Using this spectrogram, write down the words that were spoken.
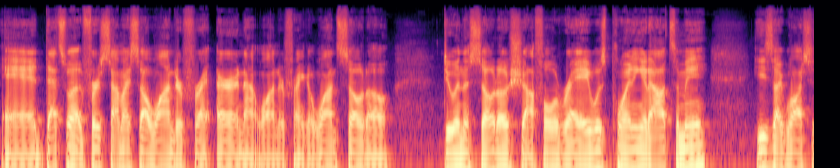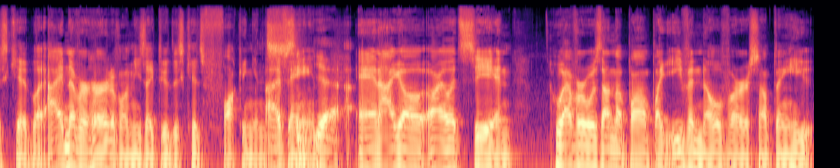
and that's when the first time I saw Wander Frank or not Wander Franco, Juan Soto doing the Soto shuffle. Ray was pointing it out to me. He's like, watch this kid. Like I had never heard of him. He's like, dude, this kid's fucking insane. seen- yeah. And I go, all right, let's see. And whoever was on the bump, like even Nova or something, he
